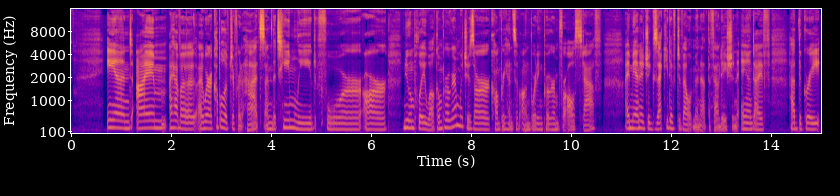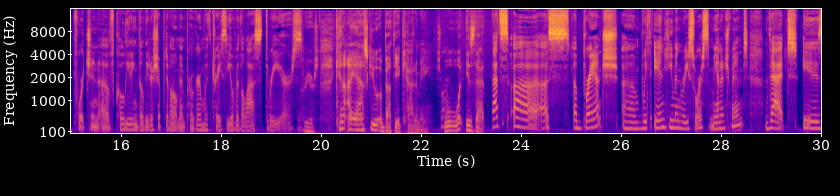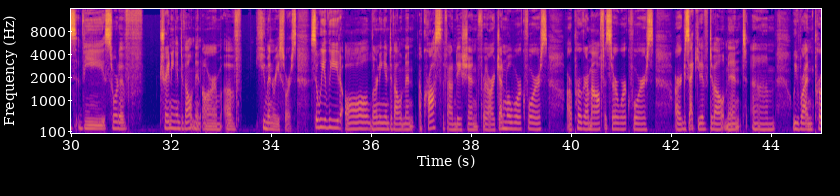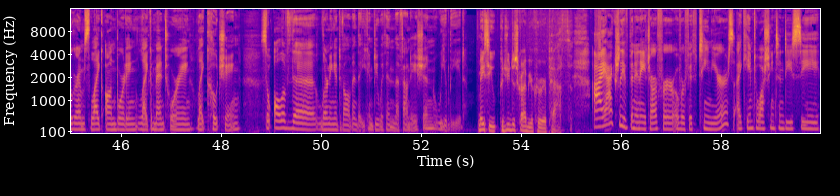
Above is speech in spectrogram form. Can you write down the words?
And I'm I have a I wear a couple of different hats. I'm the team lead for our new employee welcome program, which is our comprehensive onboarding program for all staff. I manage executive development at the foundation, and I've had the great fortune of co-leading the leadership development program with Tracy over the last three years. Three years. Can I ask you about the academy? Sure. What is that? That's uh, a, a, branch um, within human resource management that is the sort of training and development arm of human resource. So we lead all learning and development across the foundation for our general workforce, our program officer workforce, our executive development. Um, we run programs like onboarding, like mentoring, like coaching. So all of the learning and development that you can do within the foundation, we lead. Macey, could you describe your career path? I actually have been in HR for over 15 years. I came to Washington, D.C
